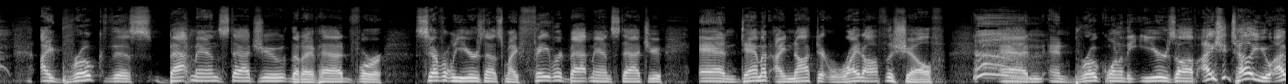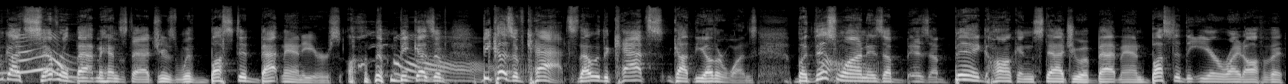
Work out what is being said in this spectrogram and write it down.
I broke this Batman statue that I've had for several years now. It's my favorite Batman statue, and damn it, I knocked it right off the shelf and and broke one of the ears off. I should tell you, I've got several Batman statues with busted Batman ears on them because of because of cats. That was the cats got the other ones, but this one is a is a big honking statue of Batman. Busted the ear right off of it.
